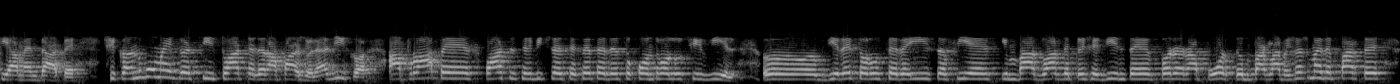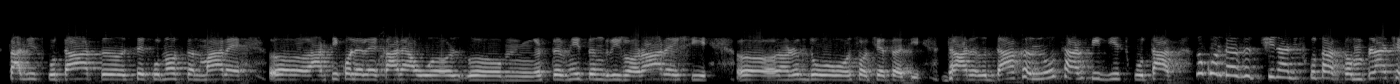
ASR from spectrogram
fi amendate și că nu vom mai găsi toate derapajele, adică aproape scoase serviciile secrete de sub controlul civil, uh, directorul SRI să fie schimbat doar de președinte fără raport în Parlament și așa mai departe s-a discutat, uh, se cunosc în mare uh, articolele care au um, stârnit îngrijorare și în rândul societății. Dar dacă nu s-ar fi discutat, nu contează cine a discutat, că îmi place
